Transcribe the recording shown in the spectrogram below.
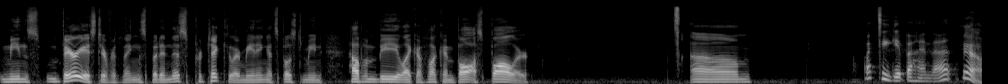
means various different things. But in this particular meaning, it's supposed to mean help him be like a fucking boss baller. Um, I can get behind that. yeah.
